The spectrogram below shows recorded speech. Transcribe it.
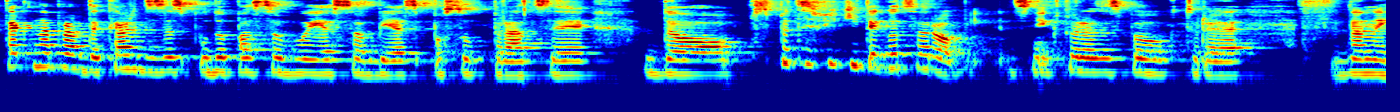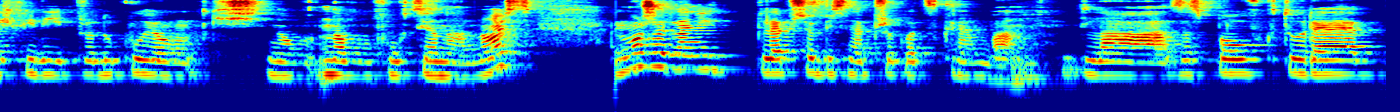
Tak naprawdę każdy zespół dopasowuje sobie sposób pracy do specyfiki tego, co robi. Więc niektóre zespoły, które w danej chwili produkują jakąś now nową funkcjonalność, może dla nich lepsze być na przykład Scrumban. Dla zespołów, które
